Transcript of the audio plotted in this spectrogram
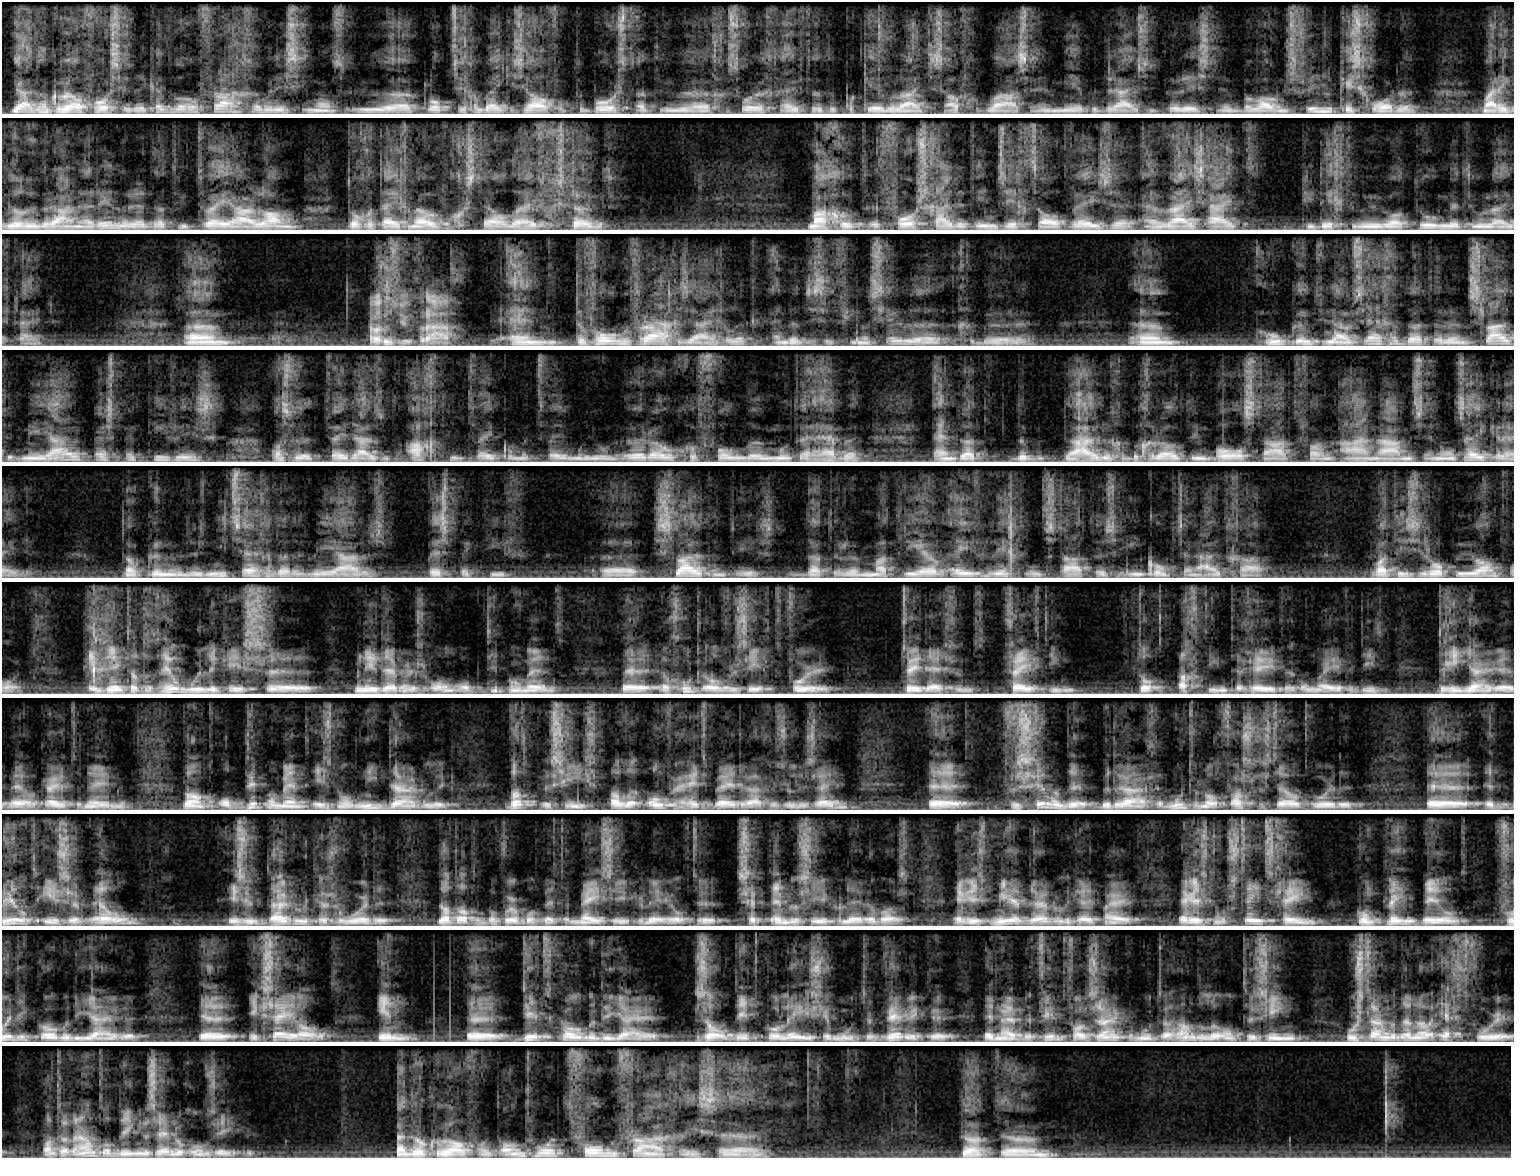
Ja, dank u wel, voorzitter. Ik heb wel een vraag, meneer Simons. U uh, klopt zich een beetje zelf op de borst dat u uh, gezorgd heeft dat het parkeerbeleid is afgeblazen... en meer bedrijfs- en toeristen en bewonersvriendelijk is geworden. Maar ik wil u eraan herinneren dat u twee jaar lang toch het tegenovergestelde heeft gesteund. Maar goed, het voorscheidend inzicht zal het wezen. En wijsheid, die dichten u wel toe met uw leeftijd. Um, wat is uw vraag? En de volgende vraag is eigenlijk, en dat is het financiële gebeuren. Um, hoe kunt u nou zeggen dat er een sluitend meerjarenperspectief is... als we 2018 2,2 miljoen euro gevonden moeten hebben... en dat de, de huidige begroting bol staat van aannames en onzekerheden? Dan kunnen we dus niet zeggen dat het meerjarenperspectief uh, sluitend is. Dat er een materieel evenwicht ontstaat tussen inkomsten en uitgaven. Wat is er op uw antwoord? Ik denk dat het heel moeilijk is, uh, meneer Demmers, om op dit moment uh, een goed overzicht voor 2015 tot 18 te geven. Om maar even die drie jaar bij elkaar te nemen. Want op dit moment is nog niet duidelijk wat precies alle overheidsbijdragen zullen zijn. Uh, verschillende bedragen moeten nog vastgesteld worden. Het beeld is er wel. Is het duidelijker geworden dat dat bijvoorbeeld met de mei-circulaire of de september-circulaire was. Er is meer duidelijkheid, maar er is nog steeds geen compleet beeld voor die komende jaren. Uh, ik zei al, in dit komende jaar zal dit college moeten werken en naar bevind van zaken moeten handelen om te zien hoe staan we er nou echt voor. Want een aantal dingen zijn nog onzeker. Ja, dank u wel voor het antwoord. De volgende vraag is uh, dat... Uh,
